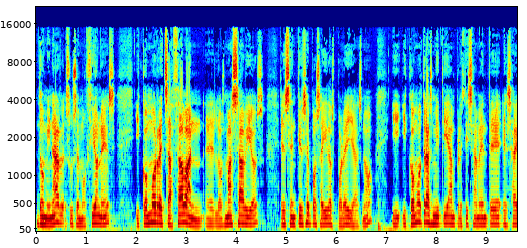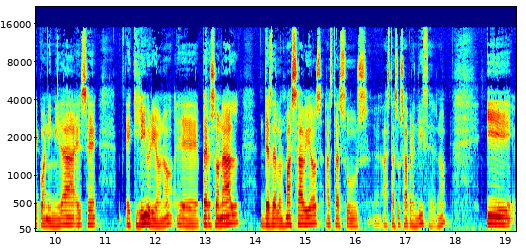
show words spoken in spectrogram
dominar sus emociones y cómo rechazaban los más sabios el sentirse poseídos por ellas, ¿no? Y cómo transmitían precisamente esa ecuanimidad, ese equilibrio, ¿no? personal desde los más sabios hasta sus, hasta sus aprendices, ¿no? Y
